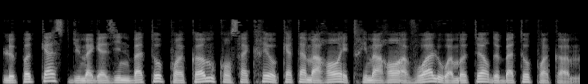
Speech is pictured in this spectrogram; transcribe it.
le podcast du magazine bateau.com consacré aux catamarans et trimarans à voile ou à moteur de bateau.com.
